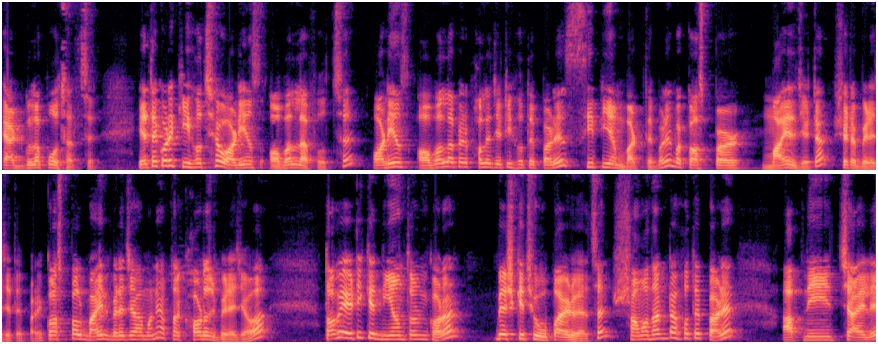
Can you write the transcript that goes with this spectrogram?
অ্যাডগুলো পৌঁছাচ্ছে। এতে করে কি হচ্ছে? অডিয়েন্স ওভারল্যাপ হচ্ছে। অডিয়েন্স ওভারল্যাপের ফলে যেটি হতে পারে সিপিএম বাড়তে পারে বা কস্ট পার মাইল যেটা, সেটা বেড়ে যেতে পারে। কস্ট পার মাইল বেড়ে যাওয়া মানে আপনার খরচ বেড়ে যাওয়া। তবে এটিকে নিয়ন্ত্রণ করার বেশ কিছু উপায় রয়েছে। সমাধানটা হতে পারে, আপনি চাইলে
